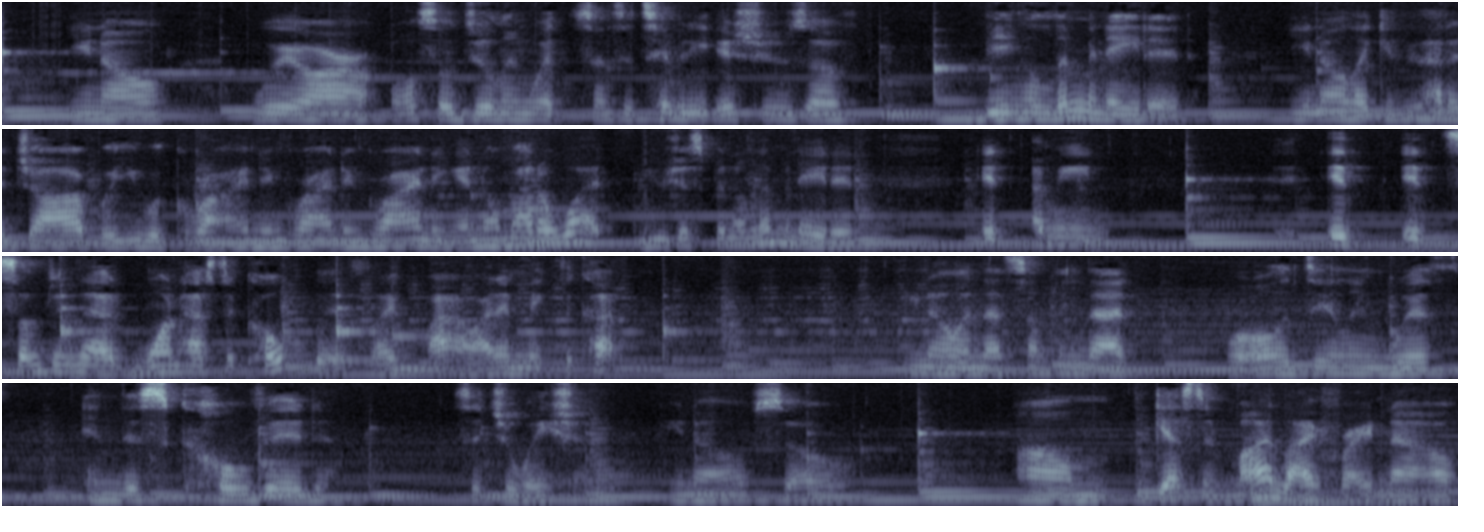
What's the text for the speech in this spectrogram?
you know, we are also dealing with sensitivity issues of being eliminated. You know, like if you had a job where you were grinding, grinding, grinding, and no matter what, you just been eliminated. It, I mean, it it's something that one has to cope with. Like, wow, I didn't make the cut. You know, and that's something that we're all dealing with in this COVID situation, you know. So, um, the guest in my life right now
